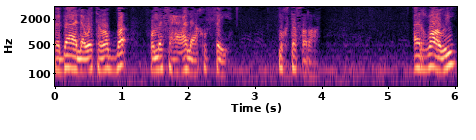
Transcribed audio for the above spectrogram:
فبال وتوضأ ومسح على خفيه. مختصرا. الراوي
